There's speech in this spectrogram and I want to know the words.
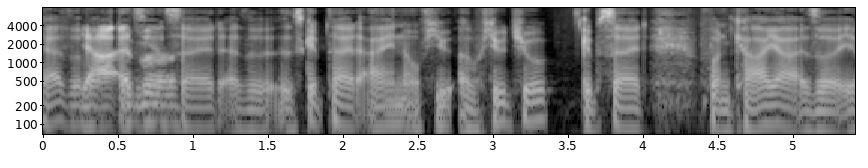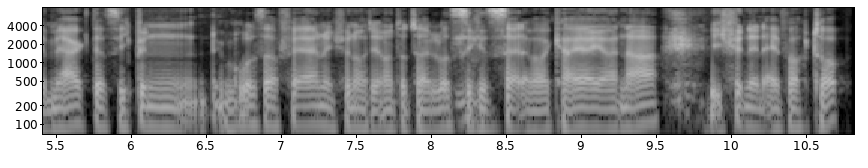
Ja, also, ja, also halt, also es gibt halt einen auf, auf YouTube, gibt's halt von Kaya, also ihr merkt, dass ich bin ein großer Fan, ich finde auch den auch total lustig, es ist halt aber Kaya ja nah, ich finde ihn einfach top,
